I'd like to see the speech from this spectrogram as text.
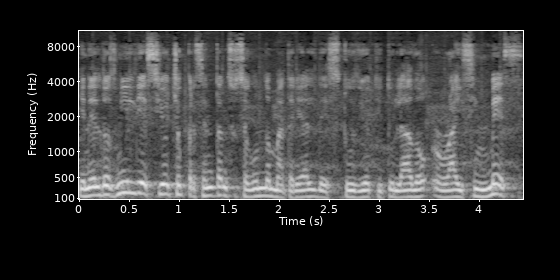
y en el 2018 presentan su segundo material de estudio titulado Rising Mess,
